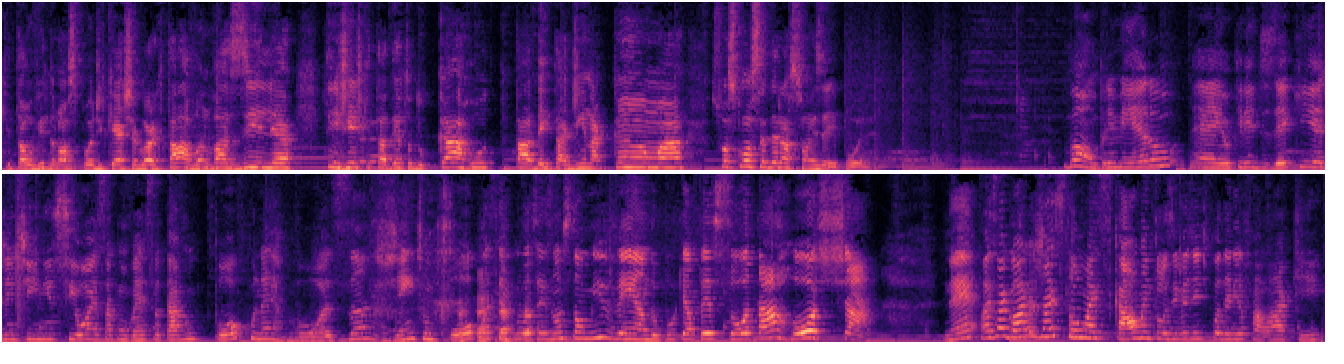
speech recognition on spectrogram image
que está ouvindo o nosso podcast agora que está lavando vasilha. Tem gente que está dentro do carro, está deitadinho na cama. Suas considerações aí, Poli. Bom, primeiro é, eu queria dizer que a gente iniciou essa conversa, eu tava um pouco nervosa. Gente, um pouco assim, porque vocês não estão me vendo, porque a pessoa tá roxa, né? Mas agora já estou mais calma, inclusive a gente poderia falar aqui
